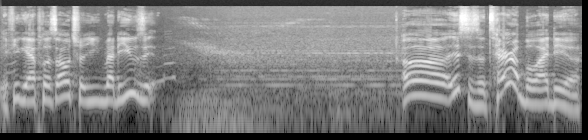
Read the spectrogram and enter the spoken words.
If you got plus ultra, you better use it. Uh, this is a terrible idea.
